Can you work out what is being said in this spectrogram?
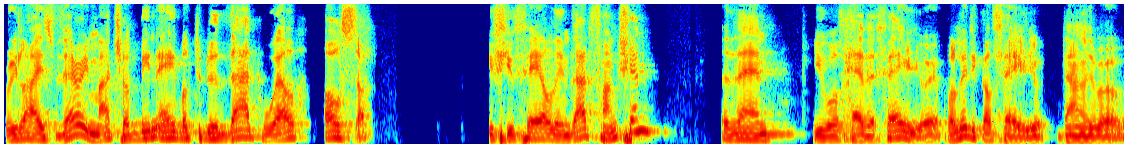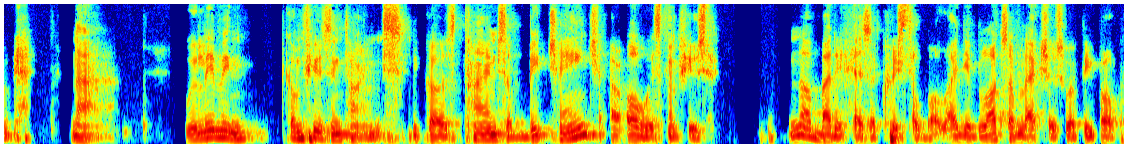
relies very much on being able to do that well also. If you fail in that function, then you will have a failure, a political failure down the road. Now, we live in confusing times because times of big change are always confusing. Nobody has a crystal ball. I did lots of lectures where people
